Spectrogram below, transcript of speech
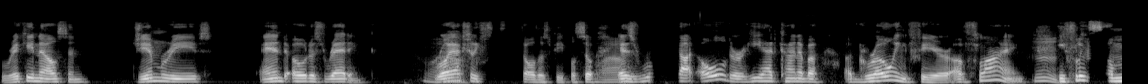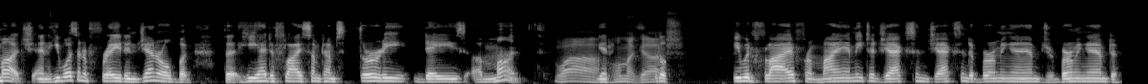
Ricky Nelson, Jim Reeves, and Otis Redding. Wow. Roy actually all those people. So wow. as got older, he had kind of a, a growing fear of flying. Hmm. He flew so much, and he wasn't afraid in general, but the, he had to fly sometimes 30 days a month. Wow. You know, oh my gosh. He would fly from Miami to Jackson, Jackson to Birmingham, Birmingham to.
